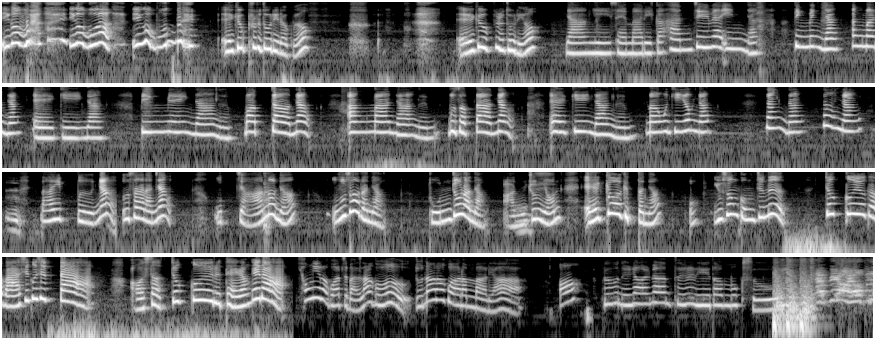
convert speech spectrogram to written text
이거 뭐야? 이거 뭐야? 이거 뭔데? 애교 풀돌이라고요? 애교 풀돌이요? 양이 세 마리가 한 집에 있냐 빅맨양 악마냥 애기냥 빅맨양은 멋져냥 악마냥은 무섭다냥 애기냥은 너무 귀엽냥 냥냥 냥냥 나 이쁘냥 으사라냥 웃지 않으냥 웃어라냥 돈 줘라냥 안 주면 애교하겠다냥 어? 유성공주는 쪼꼬유가 마시고 싶다. 어서 쪼꼬유를 대령해라. 형이라고 하지 말라고 누나라고 하란 말이야. 어? 문을 열면 들리던 목소리. FBI, open!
